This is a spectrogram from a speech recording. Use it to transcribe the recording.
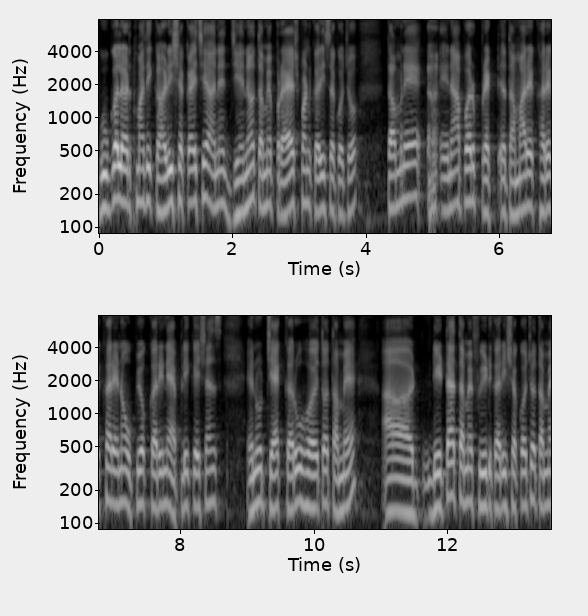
ગૂગલ અર્થમાંથી કાઢી શકાય છે અને જેનો તમે પ્રયાસ પણ કરી શકો છો. તમને એના પર તમારે ખરેખર એનો ઉપયોગ કરીને એપ્લિકેશન્સ એનું ચેક કરવું હોય તો તમે ડેટા તમે ફીડ કરી શકો છો, તમે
